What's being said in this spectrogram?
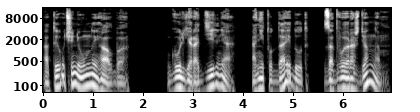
«А ты очень умный, Алба». «Гулья-родильня? Они туда идут? За двоерожденным?»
